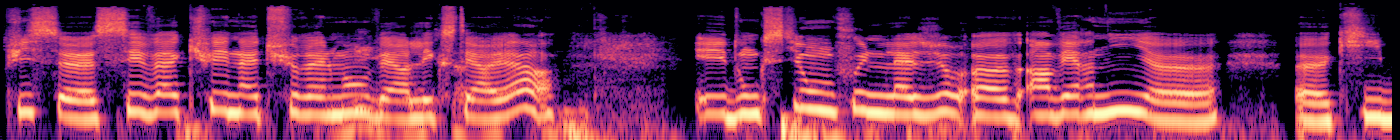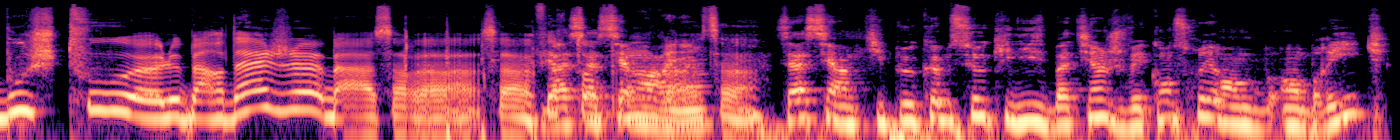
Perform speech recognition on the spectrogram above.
puisse euh, s'évacuer naturellement Oui, vers l'extérieur Et donc si on fout une lasure, un vernis qui bouge tout le bardage, bah ça va, ça va faire Bah, ça sert à rien. ça va. Ça, c'est un petit peu comme ceux qui disent bah tiens, je vais construire en, en briques.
